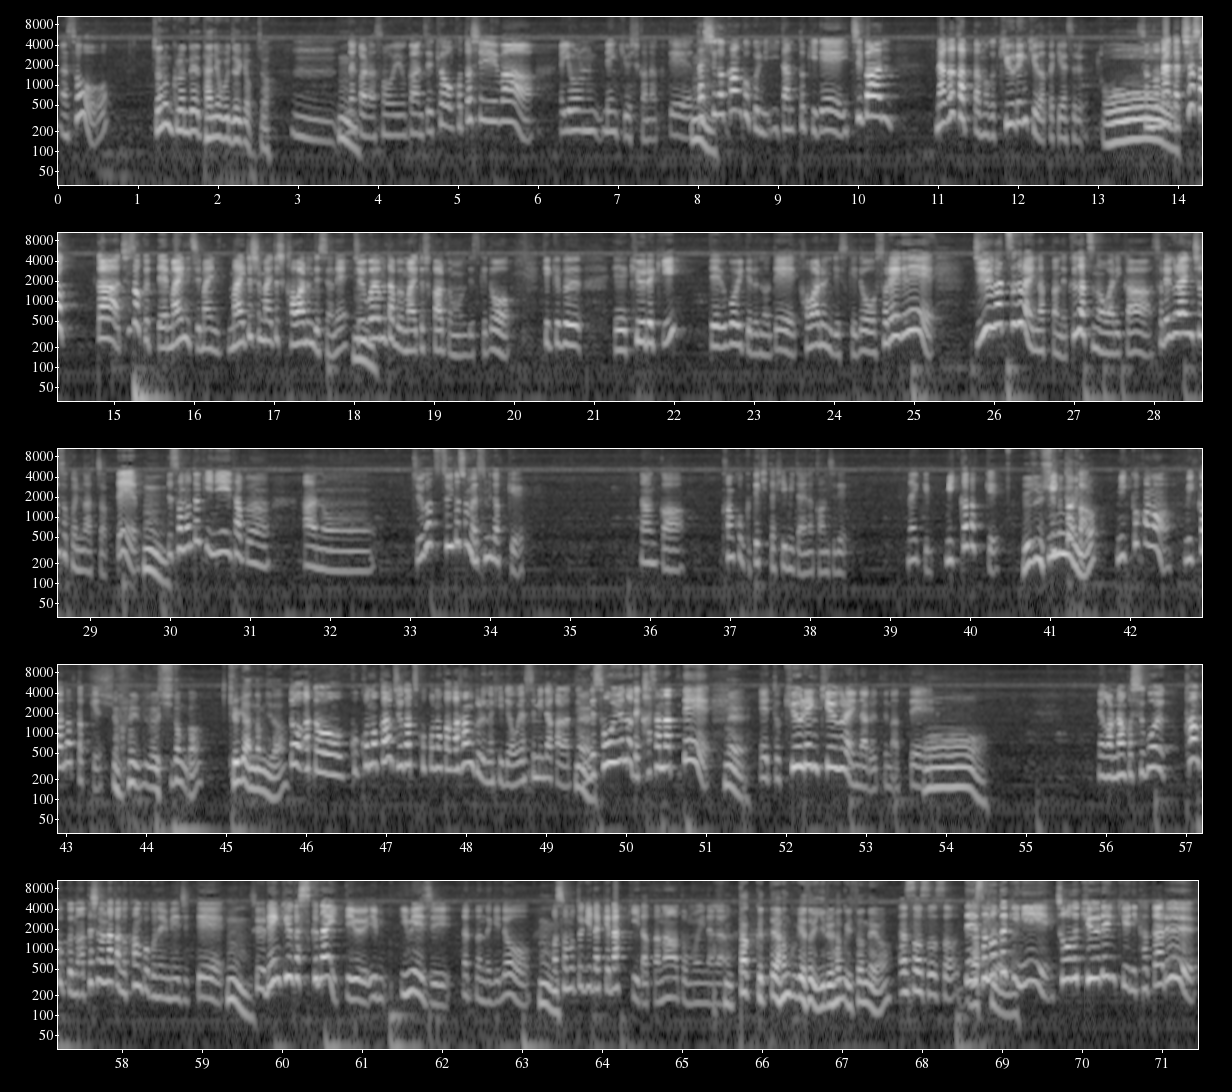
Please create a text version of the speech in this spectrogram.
あ、そう 저는 그런데 다녀본 적이 없죠. うんうんだからそういう感じで今日今年は 4連休しかなくて、うん。私が韓国にいた時で一番長かったのが9連休だった気がする。 오. そのなんか中足が中足って毎日毎日毎年毎年変わるんですよね。15夜も多分毎年変わると思うんですけど結局、えー旧暦で動いてるので変わるんですけどそれで10月ぐらいになったんで9月の終わりかそれぐらいに中足になっちゃって、うん。でその時に多分あのー10月1日も休みだっけ？なんか韓国できた日みたいな感じでないっけ3日だっけ 요즘 3 쉬는 日 날인가? か3日かな3日だったっけ 쉬- 쉬던가? 기억이 안 납니다. とあと9日10月9日がハングルの日でお休みだからっていうので、ねそういうので重なって、 네. えっと9連休ぐらいになるってなって、 오. だからなんかすごい韓国の私の中の韓国のイメージって、うんそういう連休が少ないっていうイイメージだったんだけど、うんまあ、その時だけラッキーだったなと思いながら 딱 그때 한국에서 일을 하고 있었네요. あそうそうそうでラッキーだねその時にちょうど9連休にかかる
